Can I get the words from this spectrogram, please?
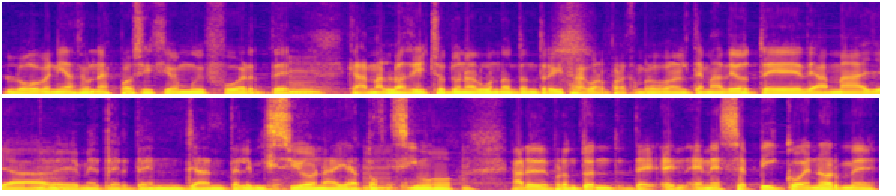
luego venías de una exposición muy fuerte, Mm. que además lo has dicho tú en alguna otra entrevista, con- por ejemplo, con el tema de OT, de Amaya, Mm. de meterte en- ya en televisión ahí a topísimo. Claro, y de pronto en, de- en- en ese pico enorme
